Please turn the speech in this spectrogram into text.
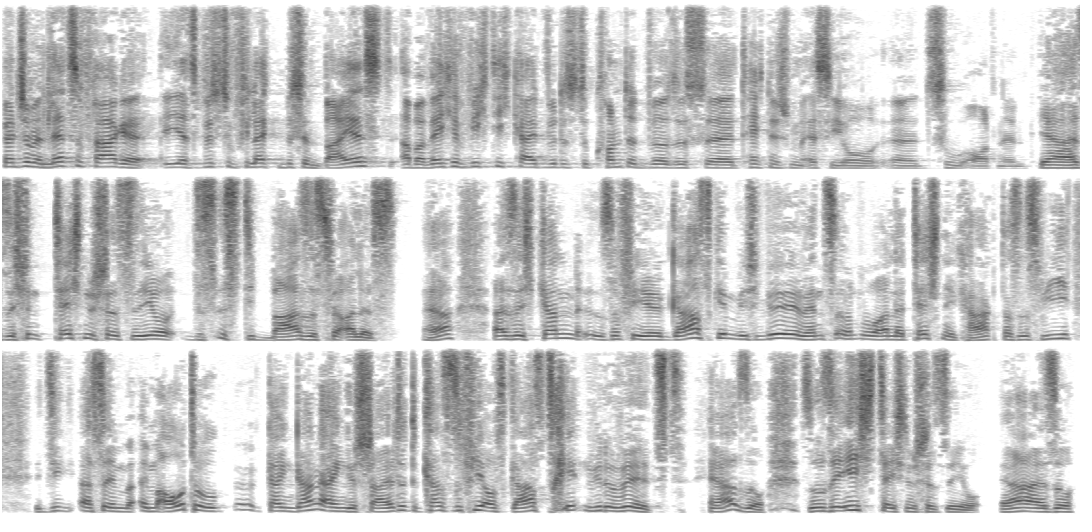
Benjamin, letzte Frage. Jetzt bist du vielleicht ein bisschen biased, aber welche Wichtigkeit würdest du Content versus äh, technischem SEO äh, zuordnen? Ja, also ich finde technisches SEO, das ist die Basis für alles. Ja, also ich kann so viel Gas geben, wie ich will, wenn es irgendwo an der Technik hakt. Das ist wie, die, also im, im Auto kein Gang eingeschaltet, du kannst so viel aufs Gas treten, wie du willst. Ja, so, so sehe ich technisches SEO. Ja, also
